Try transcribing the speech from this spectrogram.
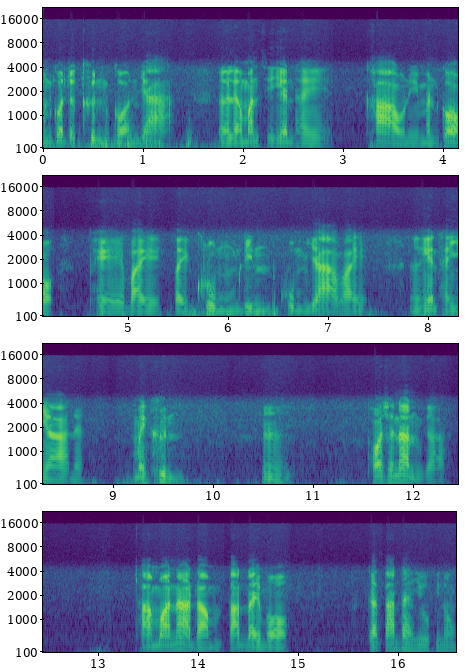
มันก็จะขึ้นก่อนหญ้า เออแล้วมันสิเฮ็ดให้ข้าวนี่ มันก็แผ่ใบไปคลุมดินคลุมหญ้าไว้เออเฮ็ดให้หญ้าเนี่ย ไม่ขึ้นอืมเพราะฉะนั้นก็ถามว่าหน้าดำตัดได้บ่ก็ตัดได้อยู่พี่น้อง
